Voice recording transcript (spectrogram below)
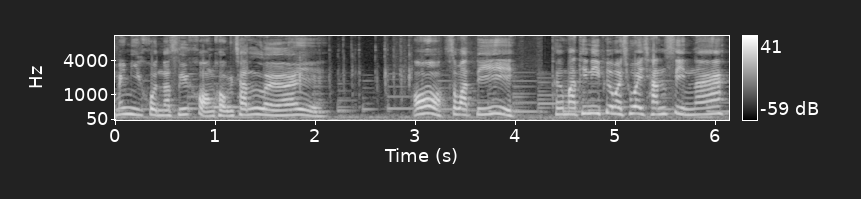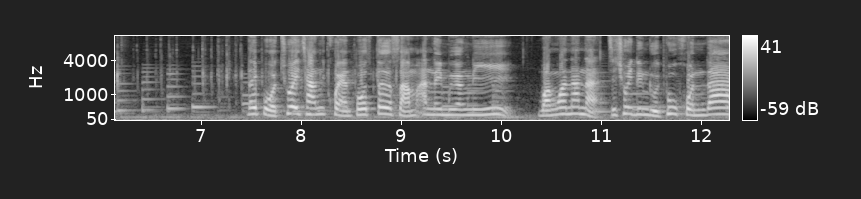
ไม่มีคนมาซื้อของของฉันเลย โอ้ สวัสดี เธอมาที่นี่เพื่อมาช่วยฉันสินนะ ได้โปรดช่วยฉันแขวนโปสเตอร์สามอันในเมืองนี้ หวังว่านั่นน่ะ จะช่วยดึงดูดผู้คนได้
